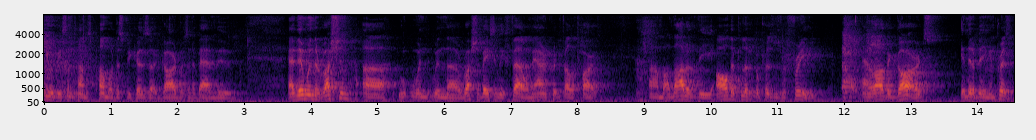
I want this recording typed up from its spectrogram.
he would be sometimes pummeled just because a guard was in a bad mood. And then when the Russian, uh, when, when uh, Russia basically fell, when the Iron Curtain fell apart, um, a lot of the, all the political prisoners were freed, and a lot of the guards ended up being imprisoned.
